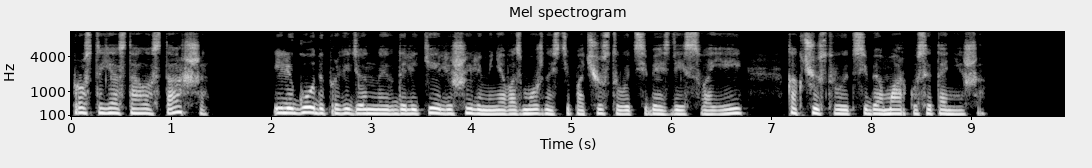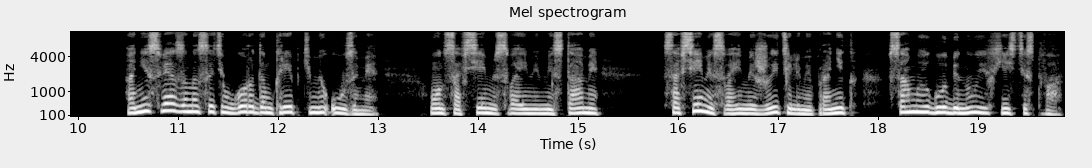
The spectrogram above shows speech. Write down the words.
Просто я стала старше — или годы, проведенные вдалеке, лишили меня возможности почувствовать себя здесь своей, как чувствуют себя Маркус и Таниша. Они связаны с этим городом крепкими узами. Он со всеми своими местами, со всеми своими жителями проник в самую глубину их естества.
